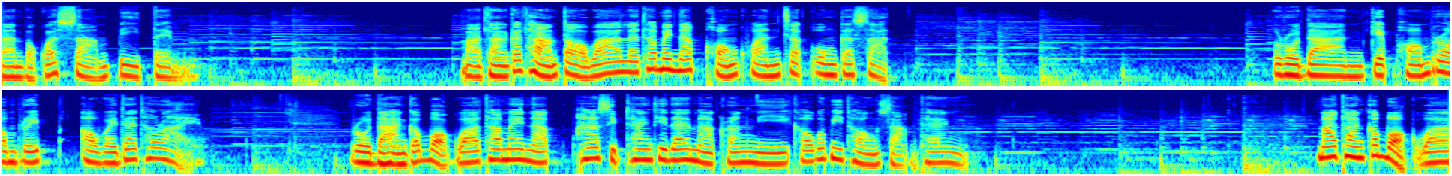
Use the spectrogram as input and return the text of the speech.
ดานบอกว่า 3 ปีเต็ม มาทันก็ถามต่อว่าแล้วถ้าไม่นับของขวัญจากองค์กษัตริย์ โรดานเก็บหอมรอมริบเอาไว้ได้เท่าไหร่ โรดานก็บอกว่าถ้าไม่นับ 50 แท่งที่ได้มาครั้งนี้เขาก็มีทองสามแท่ง มาทันก็บอกว่า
